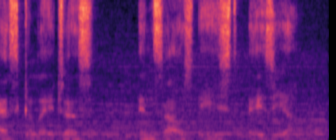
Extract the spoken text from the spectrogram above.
escalators in Southeast Asia.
